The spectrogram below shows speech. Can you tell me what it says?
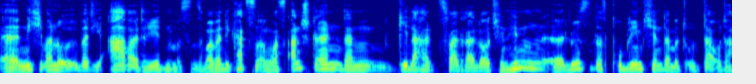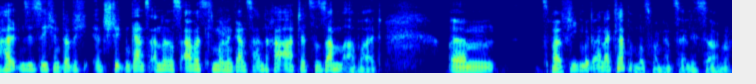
äh, nicht immer nur über die Arbeit reden müssen. Aber wenn die Katzen irgendwas anstellen, dann gehen da halt zwei, drei Leutchen hin, äh, lösen das Problemchen, damit und da unterhalten sie sich und dadurch entsteht ein ganz anderes Arbeitsklima und eine ganz andere Art der Zusammenarbeit. Ähm, zwei Fliegen mit einer Klappe, muss man ganz ehrlich sagen.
